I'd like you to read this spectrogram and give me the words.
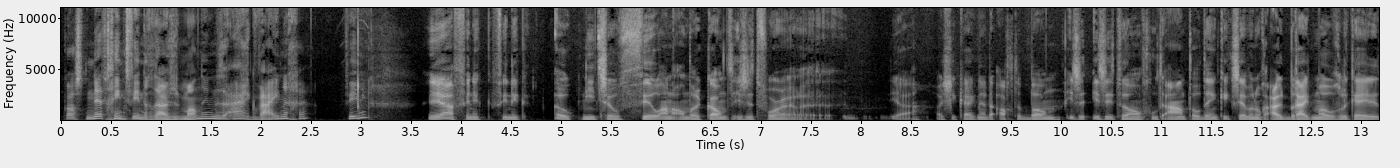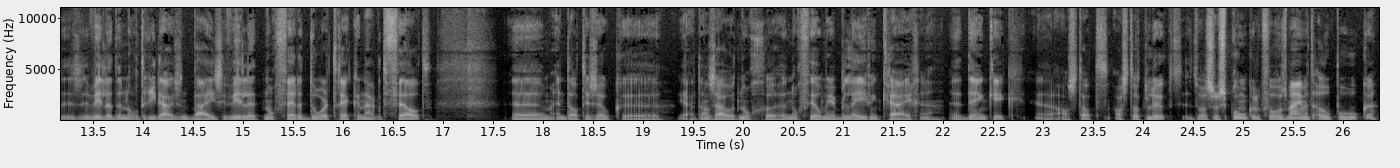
kost net geen 20.000 man in. Dat is eigenlijk weinig, hè? Vind je? Ja, vind ik, vind ik ook niet zoveel. Aan de andere kant is het voor, eh, ja, als je kijkt naar de achterban, is het, is het wel een goed aantal, denk ik. Ze hebben nog uitbreidmogelijkheden, dus ze willen er nog 3000 bij. Ze willen het nog verder doortrekken naar het veld. Ehm, en dat is ook, eh, ja, dan zou het nog, eh, nog veel meer beleving krijgen, denk ik, als, dat, als dat lukt. Het was oorspronkelijk volgens mij met open hoeken.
